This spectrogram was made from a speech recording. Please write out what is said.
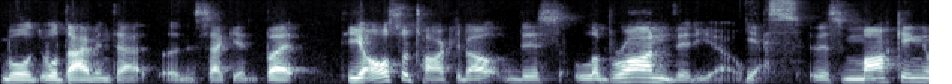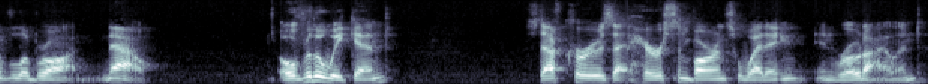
we'll we'll dive into that in a second. But he also talked about this LeBron video. Yes. This mocking of LeBron. Now, over the weekend, Steph Curry was at Harrison Barnes' wedding in Rhode Island,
